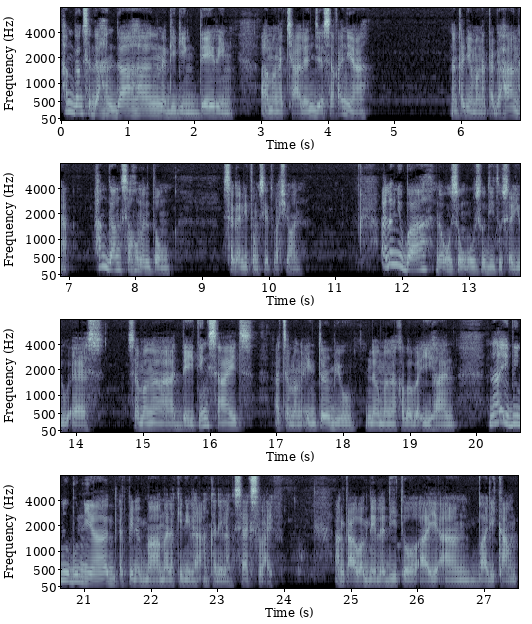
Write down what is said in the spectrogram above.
Hanggang sa dahan-dahang nagiging daring ang mga challenges sa kanya ng kanyang mga tagahanga hanggang sa humantong sa ganitong sitwasyon. Alam niyo ba na usong-uso dito sa US sa mga dating sites at sa mga interview ng mga kababaihan na ibinubunyag at pinagmamalaki nila ang kanilang sex life. Ang tawag nila dito ay ang body count.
